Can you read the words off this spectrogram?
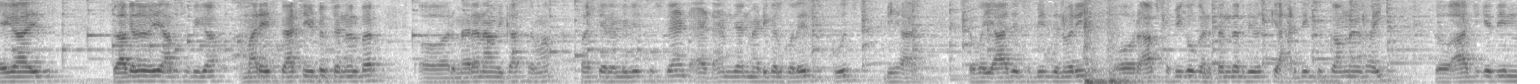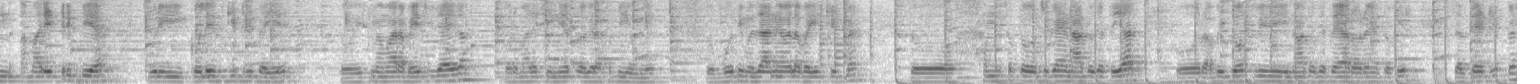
Hey guys स्वागत है भाई आप सभी का हमारे इस प्यार से यूट्यूब चैनल पर। और मेरा नाम Vikas Sharma first year M B student at M Jain medical college कुछ बिहार। तो भाई आज है छब्बीस जनवरी और आप सभी को गणतंत्र दिवस की हार्दिक शुभकामनाएँ भाई। तो आज के दिन हमारी ट्रिप भी है, पूरी कॉलेज की ट्रिप है ये। तो इसमें हमारा बैच भी जाएगा और हमारे सीनियर्स वगैरह सभी होंगे। तो बहुत ही मज़ा आने वाला भाई इस ट्रिप में। तो हम सब तो हो चुके हैं नहा धो के तैयार और अभी दोस्त भी नहा धो के तैयार हो रहे हैं तो फिर चलते हैं ट्रिप पे।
